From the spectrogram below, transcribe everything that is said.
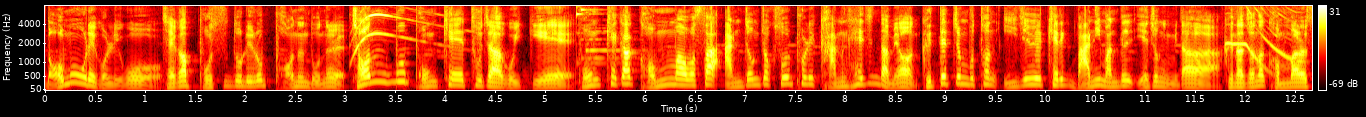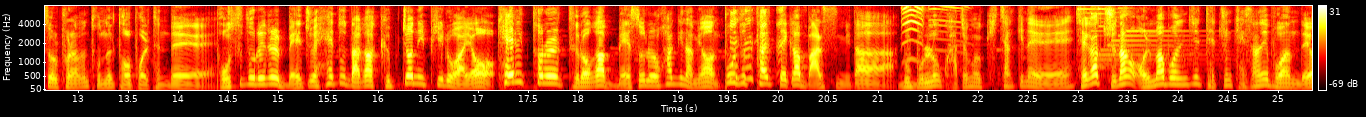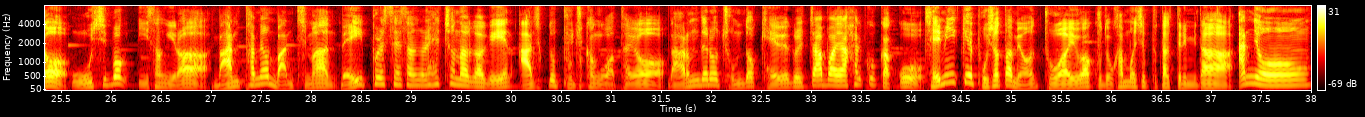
너무 오래 걸리고 제가 보스돌이로 버는 돈을 전부 본캐에 투자하고 있기에 본캐가 검마워사 안정적 솔풀이 가능해진다면 그때쯤부턴 이지윌 캐릭 많이 만들 예정입니다. 그나저나 검마를 솔풀하면 돈을 더 벌 텐데 보스돌이를 매주 해두다가 급전이 필요하여 캐릭터를 들어가 매수를 확인하면 뿌듯할 때가 많습니다. 뭐 물론 과정은 귀찮긴 해. 제가 주당 얼마 버는지 대충 계산해 보았는데요. 50억 이상이라 많다면 많지만 메이플 세상을 헤쳐나가기엔 아직도 부족한 것 같아요. 나름대로 좀 더 계획을 짜봐야 할것 같고 재미있게 보셨다면 좋아요와 구독 한 번씩 부탁드립니다. 안녕!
